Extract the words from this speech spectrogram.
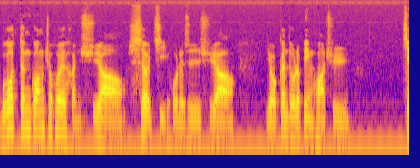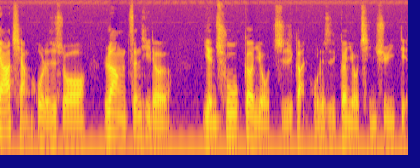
不过灯光就会很需要设计，或者是需要有更多的变化去加强，或者是说让整体的演出更有质感，或者是更有情绪一点。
